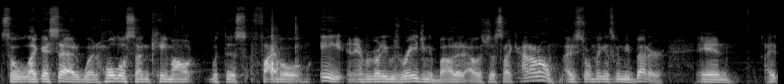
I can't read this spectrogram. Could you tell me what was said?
so like I said, when Holosun came out with this 508 and everybody was raging about it, I was just like, I don't know. I just don't think it's going to be better. And I,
